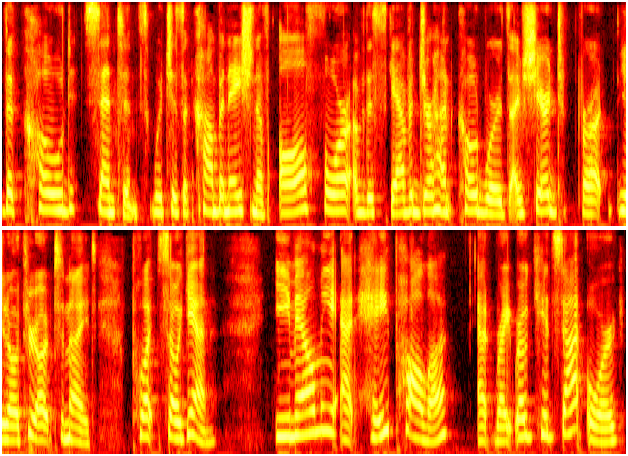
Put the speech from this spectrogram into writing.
the code sentence, which is a combination of all four of the scavenger hunt code words I've shared for, you know throughout tonight. Put so again, email me at hey paula at rightroadkids.org.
